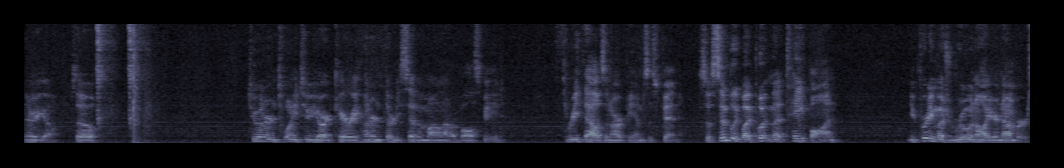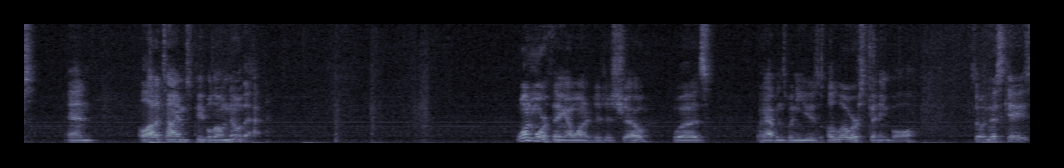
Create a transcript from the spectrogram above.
There you go. So 222 yard carry, 137 mile an hour ball speed, 3,000 RPMs of spin. So simply by putting that tape on, you pretty much ruin all your numbers. And a lot of times people don't know that. One more thing I wanted to just show was what happens when you use a lower spinning ball. So in this case,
